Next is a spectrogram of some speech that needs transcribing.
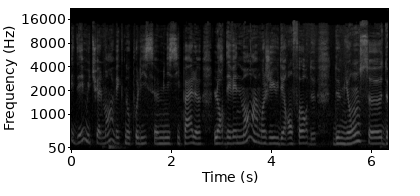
aidé mutuellement avec nos polices municipales lors d'événements. hein. Moi, j'ai eu des renforts de, de Mions, de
